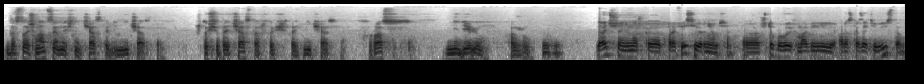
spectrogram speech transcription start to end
Достаточно оценочно, часто или не часто. Что считать часто, а что считать не часто. Раз в неделю хожу. Угу. Давайте еще немножко к профессии вернемся. Э, что бы вы могли рассказать юристам,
